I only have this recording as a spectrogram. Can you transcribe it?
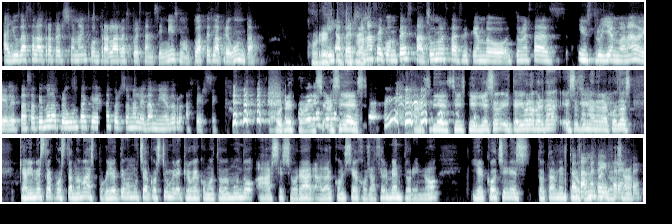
ayudas a la otra persona a encontrar la respuesta en sí mismo, tú haces la pregunta. Correcto. Y la persona se contesta, tú no estás diciendo, tú no estás instruyendo a nadie, le estás haciendo la pregunta que a esa persona le da miedo hacerse. Correcto, así es. Así es, sí, sí. Y eso, y te digo la verdad, eso es una de las cosas que a mí me está costando más, porque yo tengo mucha costumbre, creo que como todo el mundo, a asesorar, a dar consejos, a hacer mentoring, ¿no? Y el coaching es totalmente, totalmente diferente.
